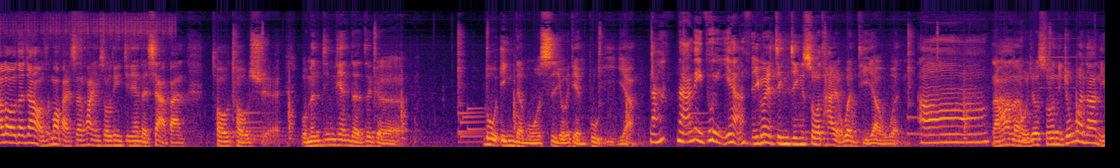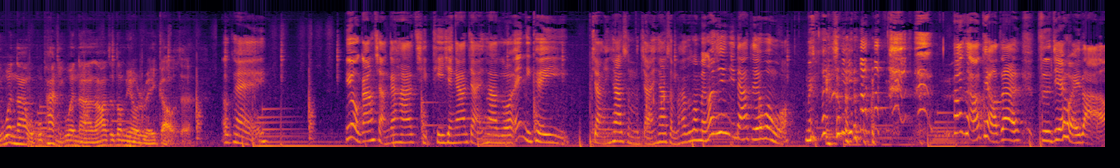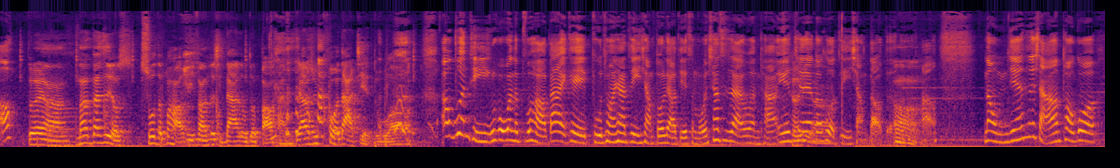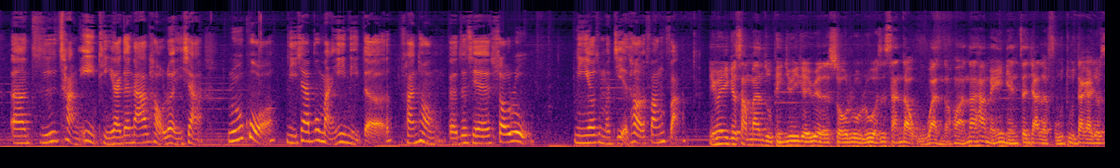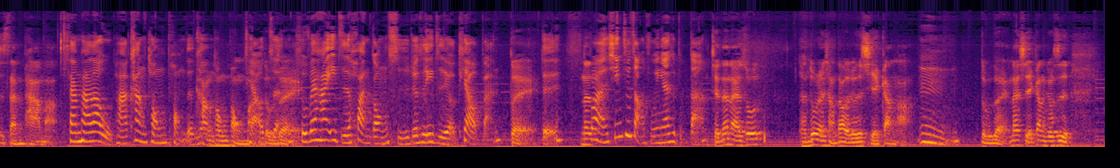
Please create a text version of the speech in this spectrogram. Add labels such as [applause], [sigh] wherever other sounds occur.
Hello，大家好，我是冒牌生，欢迎收听今天的下班偷偷学。我们今天的这个录音的模式有一点不一样，哪哪里不一样？因为晶晶说她有问题要问哦，oh, 然后呢，我就说你就问啊，你问啊，我不怕你问啊，然后这都没有 re 稿的。OK，因为我刚刚想跟他提提前跟他讲一下，说，哎，你可以讲一下什么，讲一下什么，他就说没关系，你等下直接问我，没关系。[laughs] 他想要挑战直接回答哦。对啊，那但是有说的不好的地方，就请大家多多包涵，不要去扩大解读哦。[laughs] 啊，问题如果问的不好，大家也可以补充一下自己想多了解什么，我下次再来问他，因为现在都是我自己想到的。嗯，好，那我们今天是想要透过呃职场议题来跟大家讨论一下，如果你现在不满意你的传统的这些收入，你有什么解套的方法？因为一个上班族平均一个月的收入如果是三到五万的话，那他每一年增加的幅度大概就是三趴嘛，三趴到五趴，抗通膨的抗通膨嘛，对不对？除非他一直换公司，就是一直有跳板。对对，那不然薪资涨幅应该是不大。简单来说，很多人想到的就是斜杠啊，嗯，对不对？那斜杠就是。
